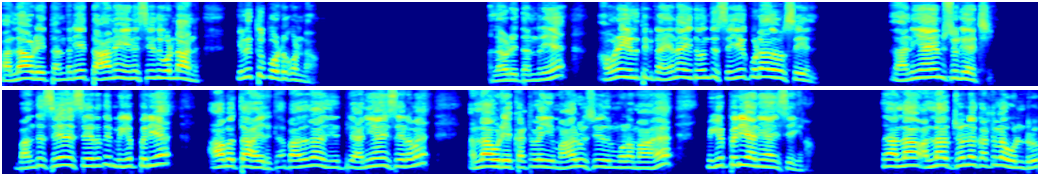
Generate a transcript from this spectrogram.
அல்லாவுடைய தண்டனையை தானே என்ன செய்து கொண்டான்? இழுத்து போட்டு கொண்டான். அல்லாவுடைய தண்டனையை அவனே இழுத்துக்கிட்டான். ஏன்னா இது வந்து செய்யக்கூடாத ஒரு செயல். அநியாயம் சொல்லியாச்சு. வந்து சேர செய்கிறது மிகப்பெரிய ஆபத்தாக இருக்குது அப்போ அதுதான் இப்படி அநியாயம் செய்கிறவன் அல்லாவுடைய கட்டளையை மாறு செய்வதன் மூலமாக மிகப்பெரிய அநியாயம் செய்கிறான். அல்லாஹ் அல்லாஹ் சொன்ன கட்டளை ஒன்று.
